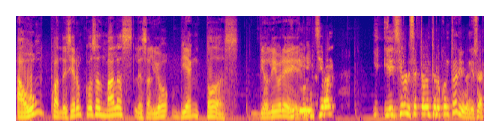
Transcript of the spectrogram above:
aún cuando hicieron cosas malas, le salió bien todas. Dio libre. Y, hicieron exactamente lo contrario, Dani. O sea,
